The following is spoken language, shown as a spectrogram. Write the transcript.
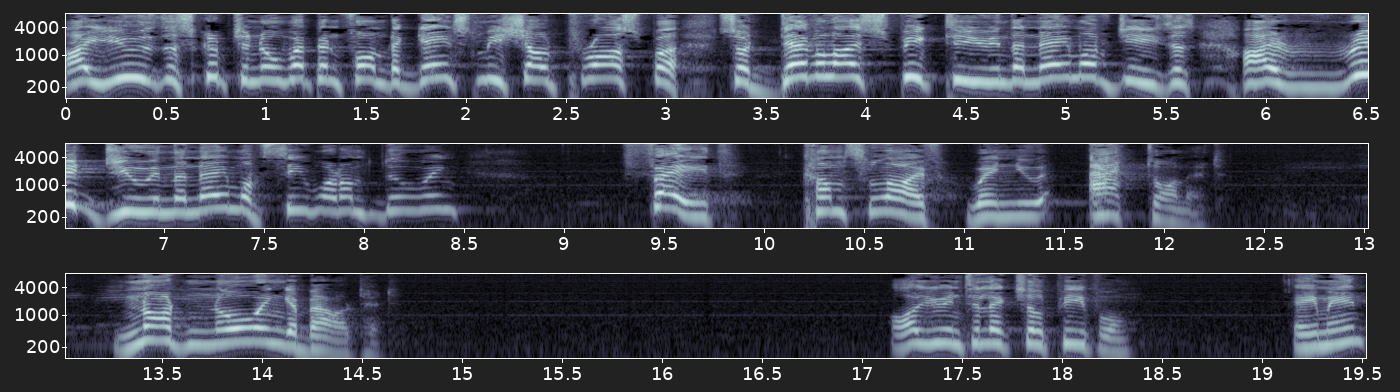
I use the scripture, no weapon formed against me shall prosper. So devil, I speak to you in the name of Jesus. I rid you in the name of, see what I'm doing? Faith comes life when you act on it. Not knowing about it. All you intellectual people. Amen?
